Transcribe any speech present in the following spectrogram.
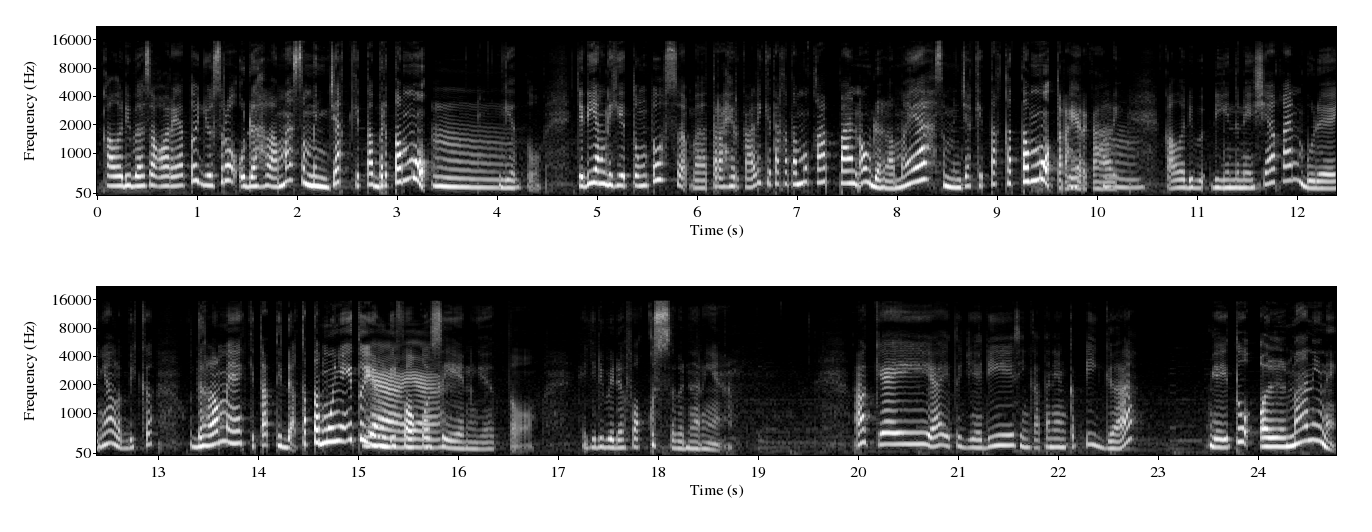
kalau di bahasa Korea tuh justru udah lama semenjak kita bertemu Hmm. gitu. Jadi yang dihitung tuh eh, terakhir kali kita ketemu kapan? Oh, udah lama ya semenjak kita ketemu terakhir Iya, kali. hmm. Kalau di di Indonesia kan budayanya lebih ke udah lama ya kita tidak ketemunya itu yang Iya, difokusin gitu. Ya jadi beda fokus sebenarnya. Oke, ya itu jadi singkatan yang ketiga yaitu olmanine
